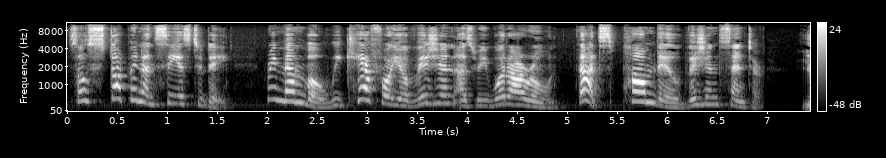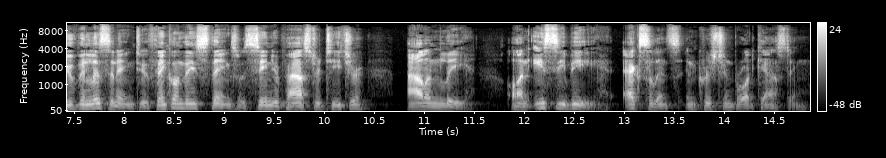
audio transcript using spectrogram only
So stop in and see us today. Remember, we care for your vision as we would our own. That's Palmdale Vision Center. You've been listening to Think on These Things with Senior Pastor Teacher Alan Lee on ECB Excellence in Christian Broadcasting.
